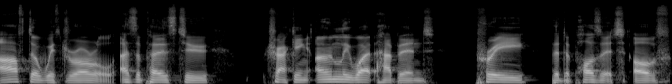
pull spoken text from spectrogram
after withdrawal, as opposed to tracking only what happened pre the deposit of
